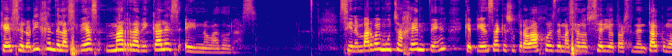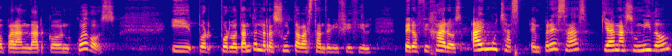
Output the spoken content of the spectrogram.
que es el origen de las ideas más radicales e innovadoras. Sin embargo, hay mucha gente que piensa que su trabajo es demasiado serio o trascendental como para andar con juegos y por, lo tanto le resulta bastante difícil. Pero fijaros, hay muchas empresas que han asumido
